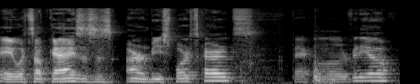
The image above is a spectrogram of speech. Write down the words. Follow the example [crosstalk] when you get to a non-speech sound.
Hey, what's up, guys? This is R&B Sports Cards. Back with another video.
